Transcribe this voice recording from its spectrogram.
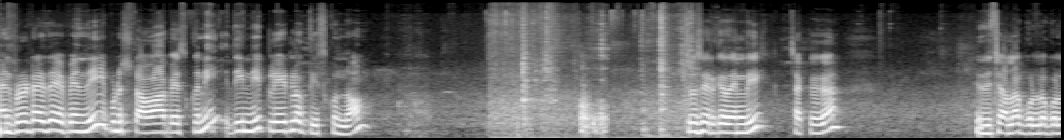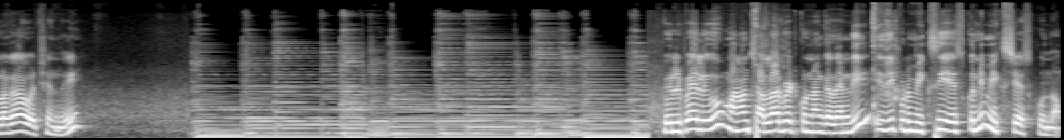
మినపరొట్ట అయితే అయిపోయింది. ఇప్పుడు స్టవ్ ఆపేసుకుని దీన్ని ప్లేట్లోకి తీసుకుందాం. చూసారు కదండి చక్కగా. ఇది చాలా గుల్ల గుల్లగా వచ్చింది. ఉల్లిపాయలు మనం చల్లారి పెట్టుకున్నాం కదండి. ఇది ఇప్పుడు మిక్సీ వేసుకుని మిక్స్ చేసుకుందాం.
